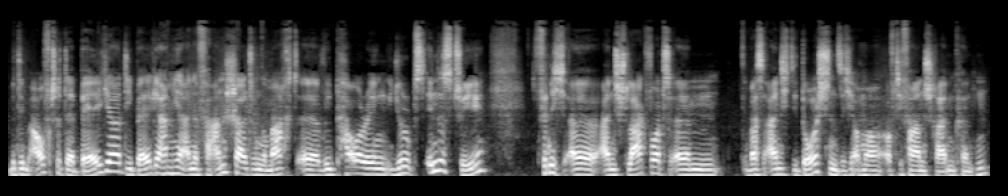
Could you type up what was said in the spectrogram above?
mit dem Auftritt der Belgier. Die Belgier haben hier eine Veranstaltung gemacht, äh, Repowering Europe's Industry finde ich äh, ein Schlagwort, ähm, was eigentlich die Deutschen sich auch mal auf die Fahnen schreiben könnten.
